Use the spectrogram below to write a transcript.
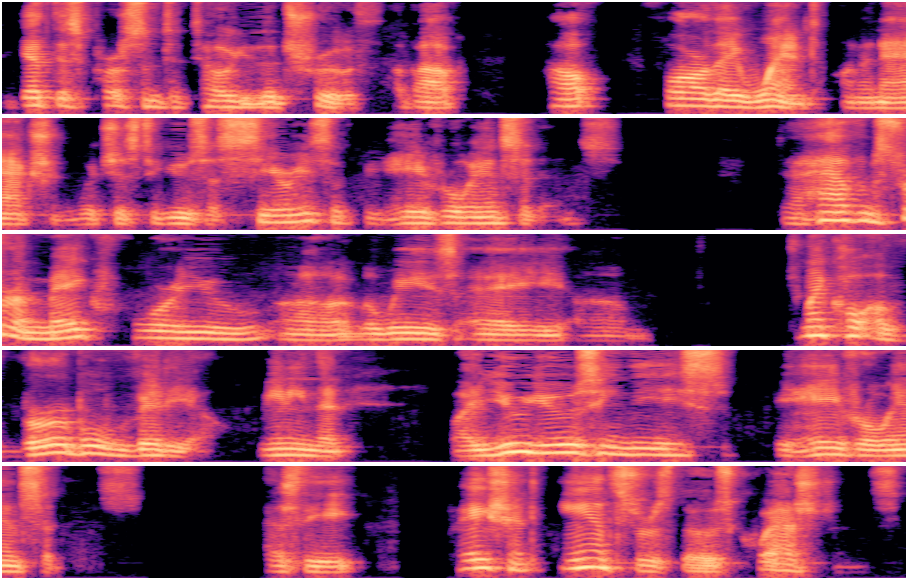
to get this person to tell you the truth about how far they went on an action, which is to use a series of behavioral incidents to have them sort of make for you, uh, Louise, a um, what you might call a verbal video, meaning that by you using these behavioral incidents, as the patient answers those questions,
